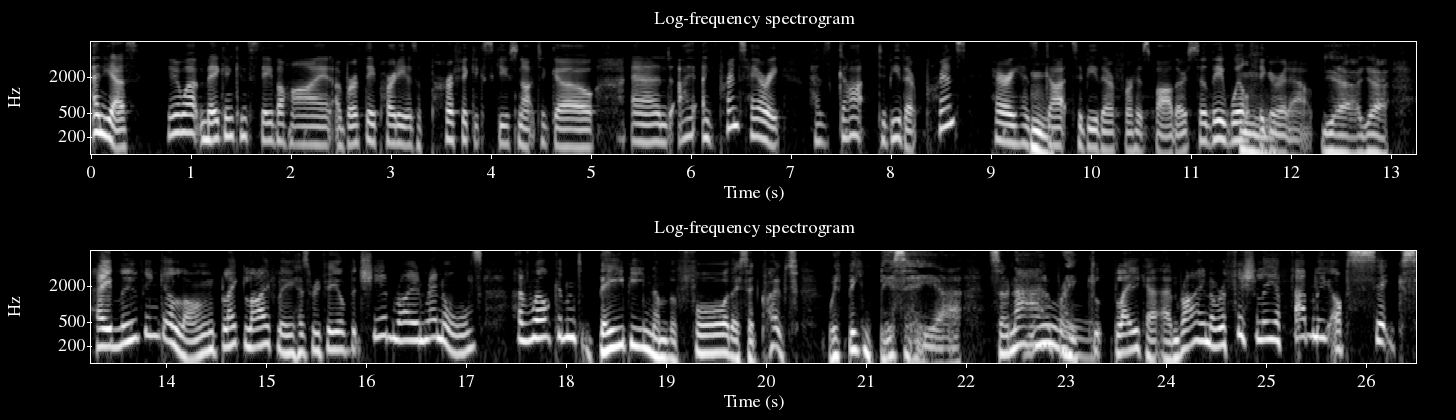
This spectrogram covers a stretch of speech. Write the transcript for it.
And yes, you know what? Meghan can stay behind. A birthday party is a perfect excuse not to go. And I, I Prince Harry has got to be there. Prince Harry has got to be there for his father. So they will figure it out. Yeah, yeah. Hey, moving along, Blake Lively has revealed that she and Ryan Reynolds have welcomed baby number four. They said, quote, we've been busy. Uh, so now Blake, Blake and Ryan are officially a family of six.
